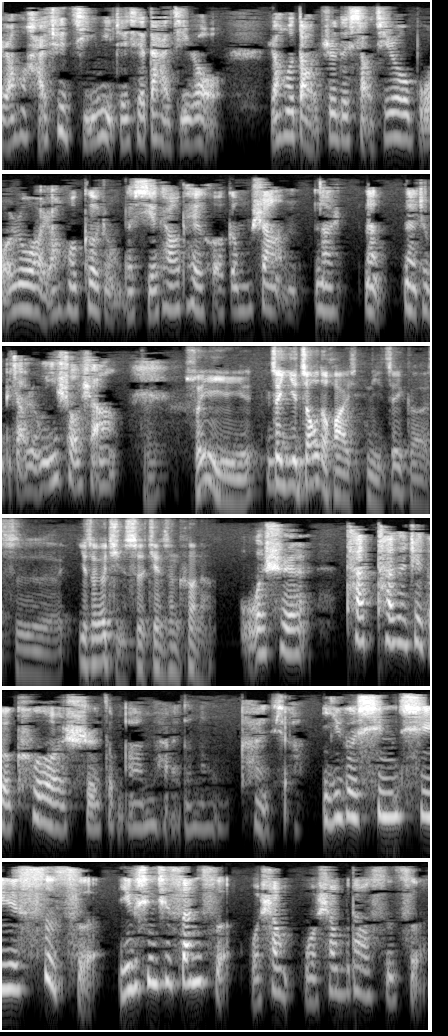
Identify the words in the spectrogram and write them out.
然后还去挤你这些大肌肉，然后导致的小肌肉薄弱，然后各种的协调配合跟不上，那那那就比较容易受伤。所以这一周的话，你这个是一周有几次健身课呢？我是他他的这个课是怎么安排的呢？我看一下，一个星期四次，一个星期三次，我上我上不到四次。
